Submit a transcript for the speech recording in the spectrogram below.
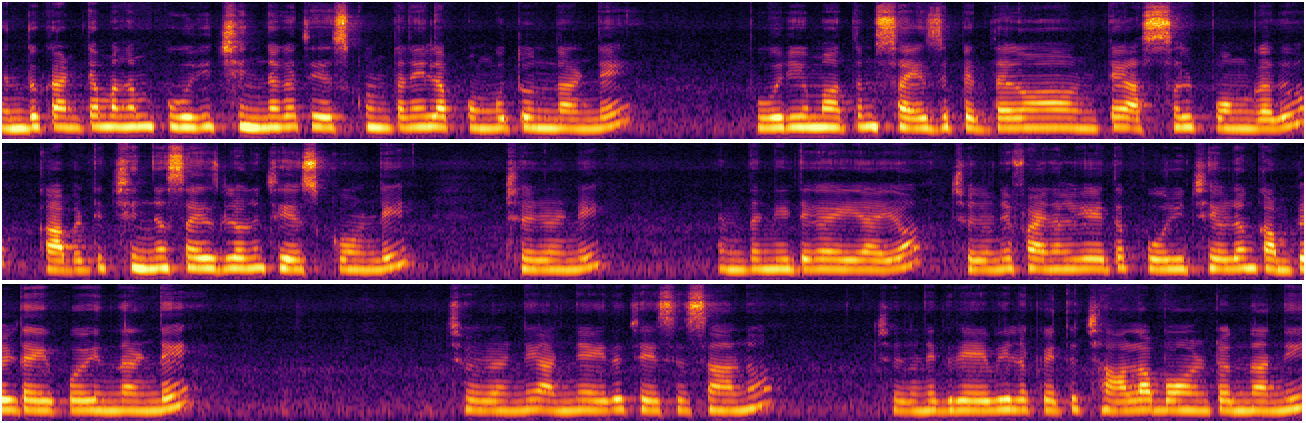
ఎందుకంటే మనం పూరి చిన్నగా చేసుకుంటేనే ఇలా పొంగుతుందండి. పూరి మాత్రం సైజు పెద్దగా ఉంటే అస్సలు పొంగదు. కాబట్టి చిన్న సైజులోనే చేసుకోండి. చూడండి ఎంత నీట్గా అయ్యాయో. చూడండి ఫైనల్గా అయితే పూరి చేయడం కంప్లీట్ అయిపోయిందండి. చూడండి అన్నీ అయితే చేసేసాను. చూడండి గ్రేవీలకు అయితే చాలా బాగుంటుందండి.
